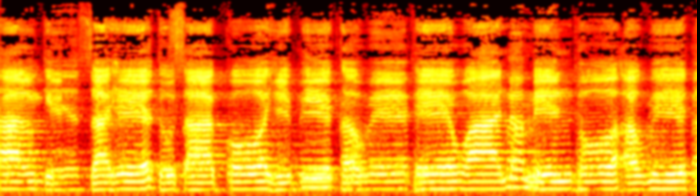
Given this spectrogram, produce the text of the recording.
ตังกิสสะ เหตุสักโกหิภิกขะเวเทวานะมินโท อะวีตะ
